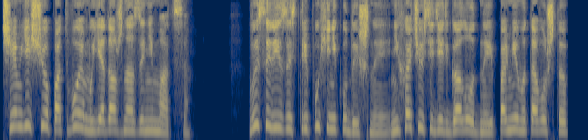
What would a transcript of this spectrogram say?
Чем еще, по-твоему, я должна заниматься? Вы с Элизой стрепухи никудышные. Не хочу сидеть голодной, помимо того, что...»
